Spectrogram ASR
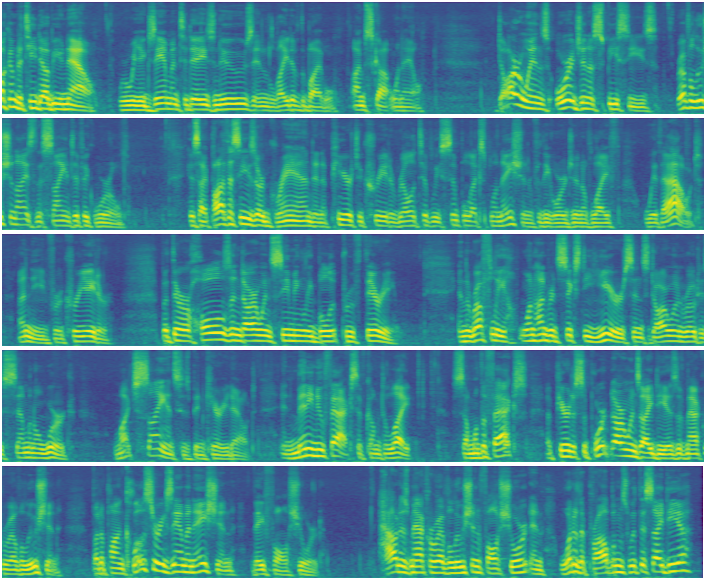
Welcome to TW Now, where we examine today's news in light of the Bible. I'm Scott Winnail. Darwin's Origin of Species revolutionized the scientific world. His hypotheses are grand and appear to create a relatively simple explanation for the origin of life without a need for a creator. But there are holes in Darwin's seemingly bulletproof theory. In the roughly 160 years since Darwin wrote his seminal work, much science has been carried out, and many new facts have come to light. Some of the facts appear to support Darwin's ideas of macroevolution, but upon closer examination, they fall short. How does macroevolution fall short, and what are the problems with this idea?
